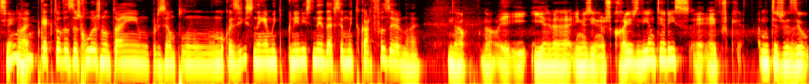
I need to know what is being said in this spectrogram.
Sim, não é? sim. Porque é que todas as ruas não têm, por exemplo, um- uma coisa isso nem é muito pequenino, isso nem deve ser muito caro de fazer, não é? Não, não. E, e- e era, imagina, os correios deviam ter isso. É, é porque muitas vezes eu,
